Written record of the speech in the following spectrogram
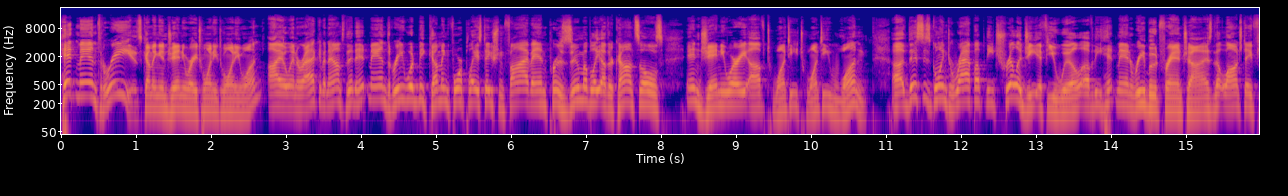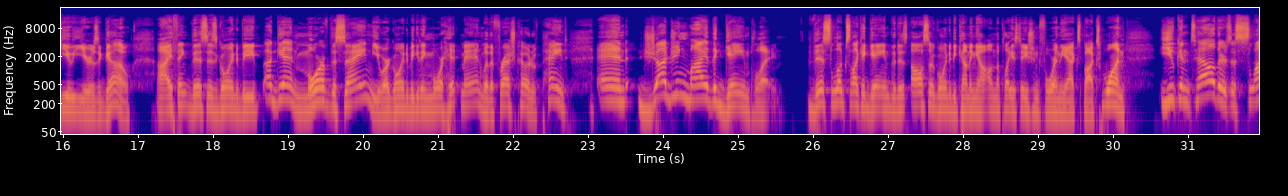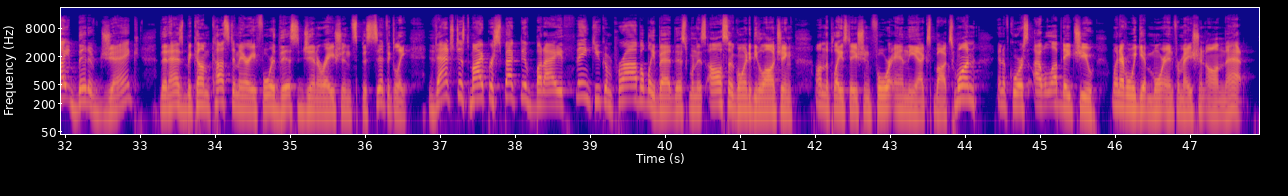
Hitman 3 is coming in January 2021. IO Interactive announced that Hitman 3 would be coming for PlayStation 5 and presumably other consoles in January of 2021. Uh, this is going to wrap up the trilogy, if you will, of the Hitman reboot franchise that launched a few years ago. I think this is going to be, again, more of the same. You are going to be getting more Hitman with a fresh coat of paint, and judging by the gameplay, this looks like a game that is also going to be coming out on the PlayStation 4 and the Xbox One. You can tell there's a slight bit of jank that has become customary for this generation specifically. That's just my perspective, but I think you can probably bet this one is also going to be launching on the PlayStation 4 and the Xbox One. And of course, I will update you whenever we get more information on that.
